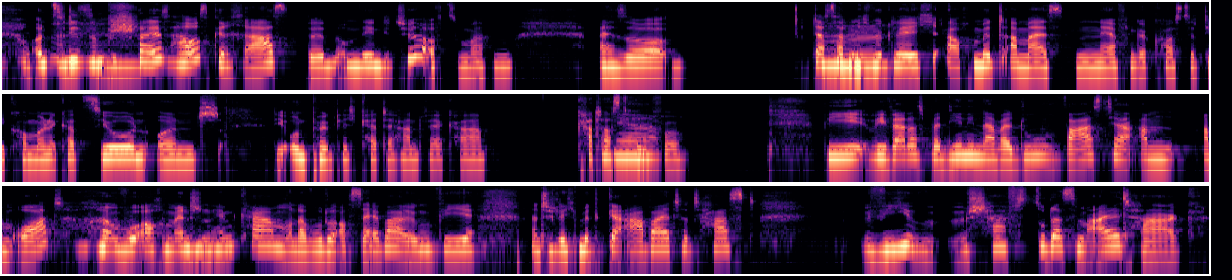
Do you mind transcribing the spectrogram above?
und zu diesem scheiß Haus gerast bin, um denen die Tür aufzumachen. Also, das mhm. hat mich mhm. wirklich auch mit am meisten Nerven gekostet, die Kommunikation und die Unpünktlichkeit der Handwerker. Katastrophe. Ja. Wie, wie war das bei dir, Nina? Weil du warst ja am, am Ort, wo auch Menschen hinkamen oder wo du auch selber irgendwie natürlich mitgearbeitet hast. Wie schaffst du das im Alltag,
